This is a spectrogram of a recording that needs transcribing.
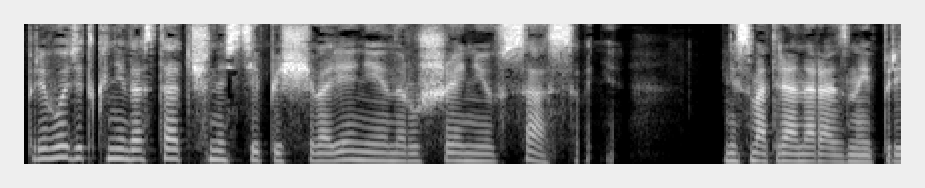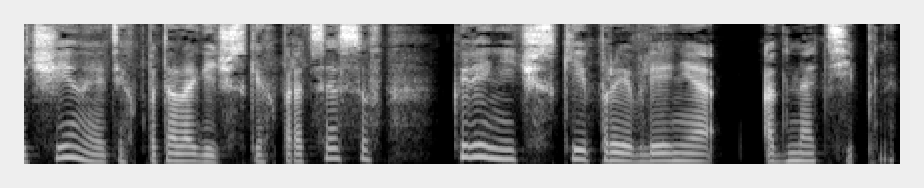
приводит к недостаточности пищеварения и нарушению всасывания. Несмотря на разные причины этих патологических процессов, клинические проявления однотипны.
